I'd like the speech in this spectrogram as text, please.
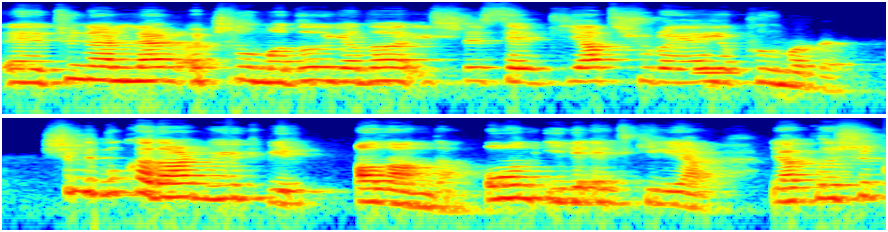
e, tüneller açılmadı ya da işte sevkiyat şuraya yapılmadı? Şimdi bu kadar büyük bir alanda 10 ili etkileyen yaklaşık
